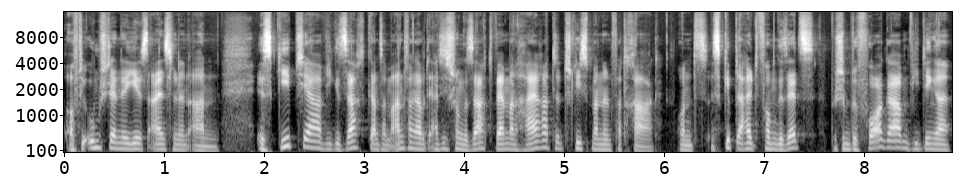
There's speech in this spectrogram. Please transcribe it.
auf die Umstände jedes Einzelnen an. Es gibt ja, wie gesagt, ganz am Anfang hatte ich schon gesagt, wenn man heiratet, schließt man einen Vertrag. Und es gibt halt vom Gesetz bestimmte Vorgaben, wie Dinge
